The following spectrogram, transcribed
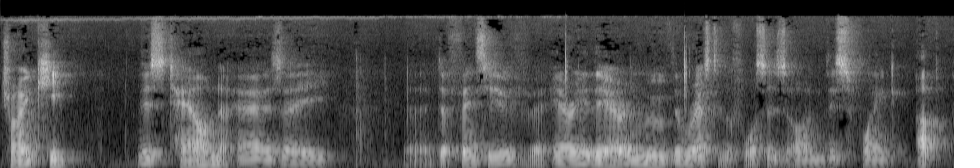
try and keep this town as a uh, defensive area there and move the rest of the forces on this flank up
